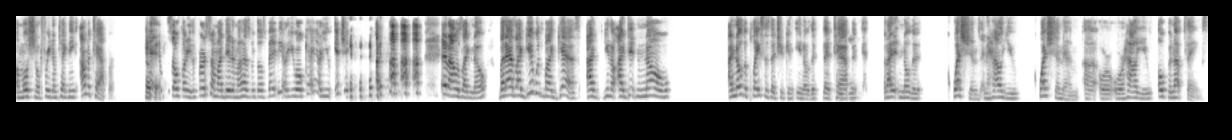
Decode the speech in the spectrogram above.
emotional freedom technique. I'm a tapper. Okay. so funny. The first time I did it, my husband goes, Baby, are you okay? Are you itching? and I was like, No. But as I get with my guests, I, you know, I didn't know. I know the places that you can, you know, that, that tap, mm-hmm. but I didn't know the questions and how you question them uh, or or how you open up things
